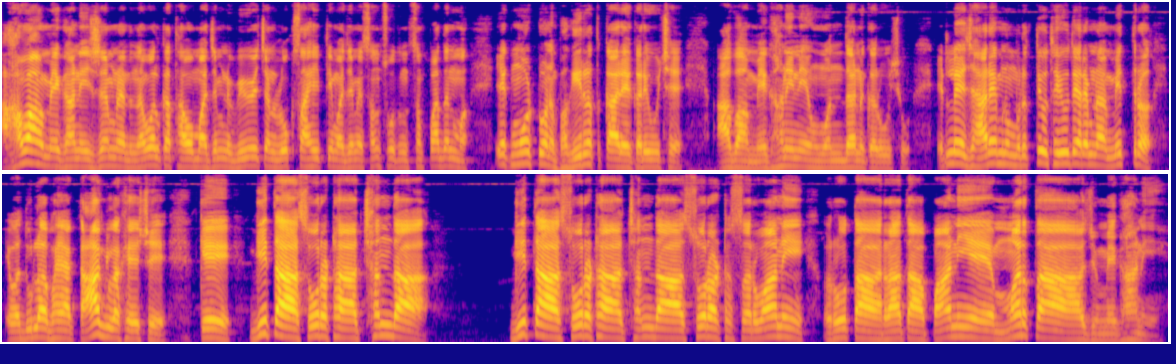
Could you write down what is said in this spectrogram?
આવા મેઘાણી જેમણે નવલકથાઓમાં, જેમણે વિવેચન, લોકસાહિત્યમાં, જેમણે સંશોધન, સંપાદનમાં એક મોટું અને ભગીરથ કાર્ય કર્યું છે, આવા મેઘાણીને હું વંદન કરું છું. એટલે જ્યારે એમનું મૃત્યુ થયું ત્યારે એમના મિત્ર એવા દુલાભાઈ કાગ લખે છે કે, ગીતા સોરઠા છંદા, ગીતા સોરઠા છંદા સોરઠ સરવાની રોતા રાતા પાનીએ મરતા જ મેઘાણી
